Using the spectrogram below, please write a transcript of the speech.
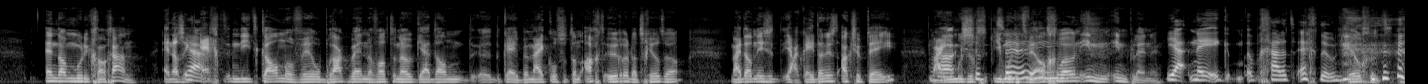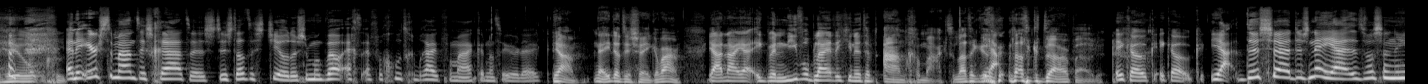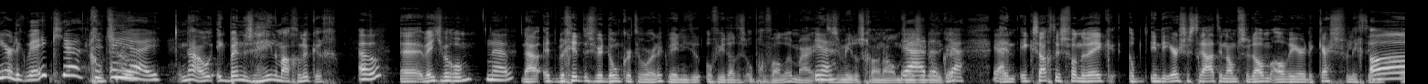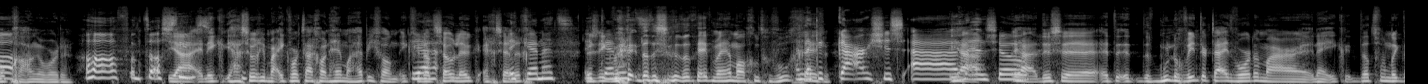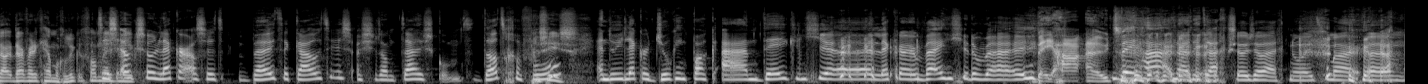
en dan moet ik gewoon gaan. En als ik Ja. echt niet kan of heel brak ben of wat dan ook, ja dan, eh, oké, bij mij kost het dan 8 euro, dat scheelt wel. Maar dan is het, ja oké, dan is het accepté. Maar je moet, het, je moet het wel gewoon in, inplannen. Ja, nee, ik ga het echt doen. Heel goed, heel goed. En de eerste maand is gratis, dus dat is chill. Dus daar moet ik wel echt even goed gebruik van maken natuurlijk. Ja, nee, dat is zeker waar. Ja, nou ja, ik ben in ieder geval blij dat je het hebt aangemaakt. Laat ik, Ja. laat ik het daarop houden. Ik ook, ik ook. Ja, dus, eh, dus nee, ja, het was een heerlijk weekje. Goed en zo. jij? Nou, ik ben dus helemaal gelukkig. Oh, Eh, weet je waarom? nou. Nou, het begint dus weer donker te worden. Ik weet niet of je dat is opgevallen, maar Ja. het is inmiddels gewoon al om Ja, dat, donker. ja. En ik zag dus van de week op, in de eerste straat in Amsterdam alweer de kerstverlichting Oh. opgehangen worden. Oh, fantastisch. Ja, en ik, ja, sorry, maar ik word daar gewoon helemaal happy van. Ik vind dat zo leuk en gezellig. ik ken het. dus ik ken ben- het. dat, is, dat heeft me helemaal een goed gevoel En gegeven. lekker kaarsjes aan en zo. Ja, dus eh, het, het, het moet nog wintertijd worden, maar nee, ik, dat vond ik, daar, daar werd ik helemaal gelukkig van. het is ook zo lekker als het buiten koud is, als je dan thuis komt. Dat gevoel. Precies. En doe je lekker joggingpak aan, dekentje, lekker wijntje erbij. BH uit. BH, nou die draag ik sowieso eigenlijk nooit. Maar ehm,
